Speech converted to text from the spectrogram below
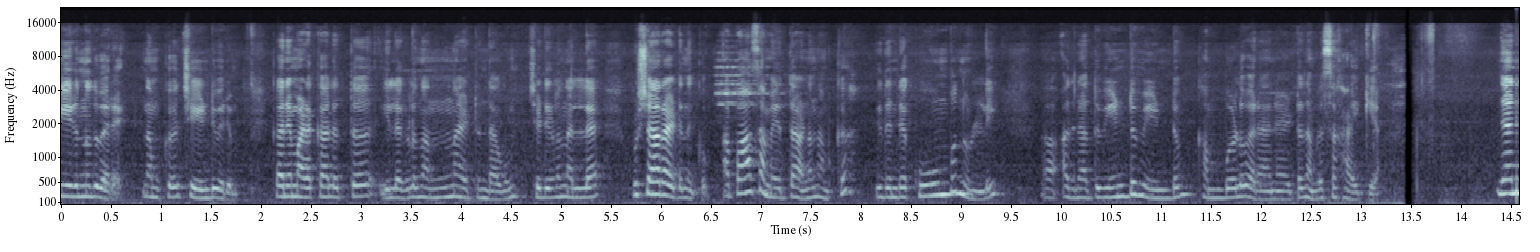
തീരുന്നത് വരെ നമുക്ക് ചെയ്യേണ്ടി വരും. കാര്യം മഴക്കാലത്ത് ഇലകൾ നന്നായിട്ടുണ്ടാകും. ചെടികൾ നല്ല ഉഷാറായിട്ട് നിൽക്കും. അപ്പോൾ ആ സമയത്താണ് നമുക്ക് ഇതിന്റെ കൂമ്പ് നുള്ളി അതിനകത്ത് വീണ്ടും വീണ്ടും കമ്പുകൾ വരാനായിട്ട് നമ്മൾ സഹായിക്കുക. ഞാൻ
